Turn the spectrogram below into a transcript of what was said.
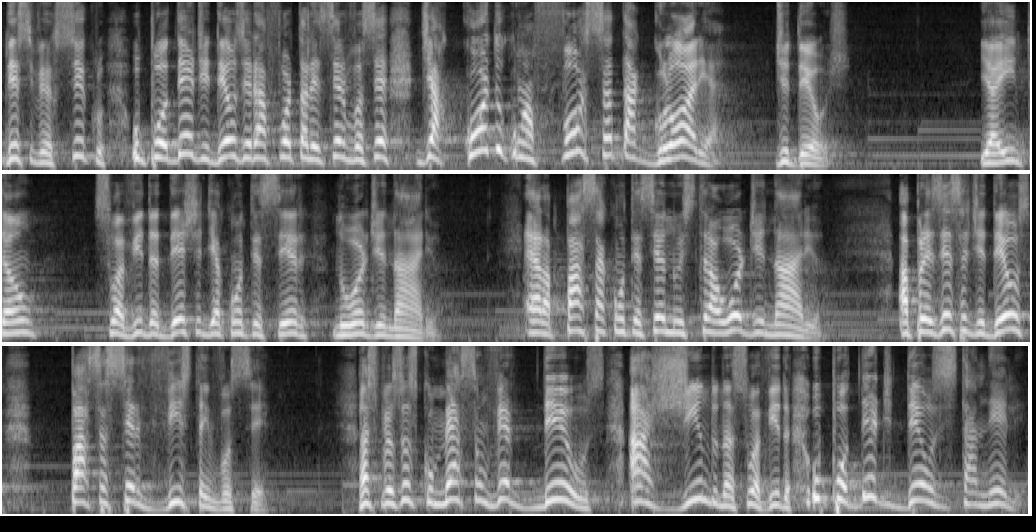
desse versículo, o poder de Deus irá fortalecer você de acordo com a força da glória de Deus. E aí então, sua vida deixa de acontecer no ordinário, ela passa a acontecer no extraordinário. A presença de Deus passa a ser vista em você. As pessoas começam a ver Deus agindo na sua vida, o poder de Deus está nele.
